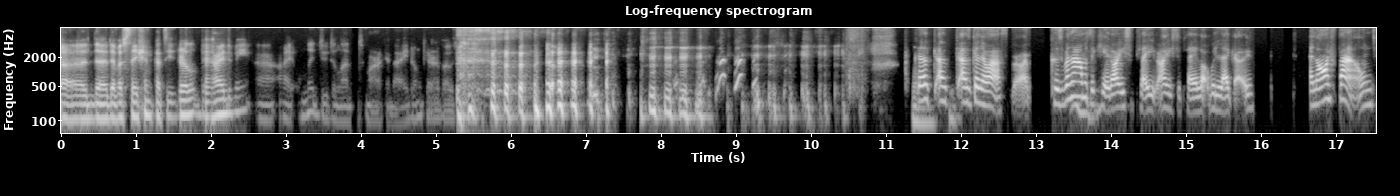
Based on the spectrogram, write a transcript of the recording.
uh, the Devastation Cathedral behind me, uh, I only do the landmark and I don't care about it. 'Cause I, I was going to ask, right? Because when I was a kid, I used to play. I used to play a lot with Lego, and I found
